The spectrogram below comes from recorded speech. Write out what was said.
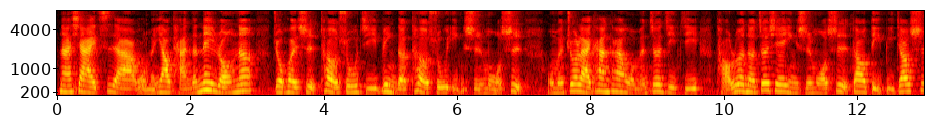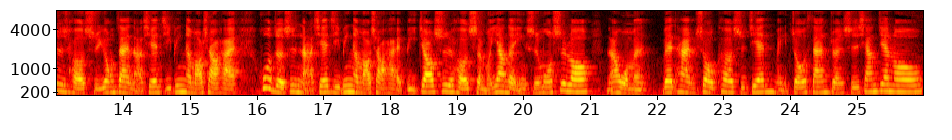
那下一次啊，我们要谈的内容呢，就会是特殊疾病的特殊饮食模式。我们就来看看我们这几集讨论的这些饮食模式，到底比较适合使用在哪些疾病的毛小孩，或者是哪些疾病的毛小孩比较适合什么样的饮食模式喽？那我们 bedtime 授课时间每周三准时相见喽。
